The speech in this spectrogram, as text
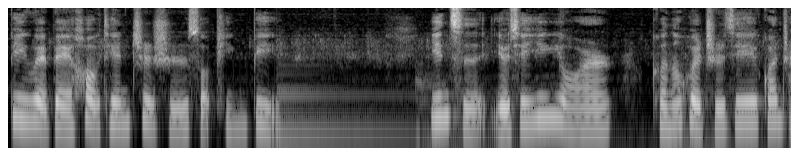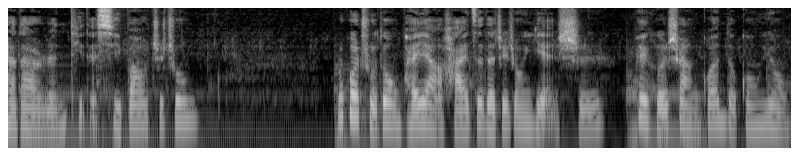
并未被后天智识所屏蔽，因此有些婴幼儿可能会直接观察到人体的细胞之中。如果主动培养孩子的这种眼识，配合上观的功用。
